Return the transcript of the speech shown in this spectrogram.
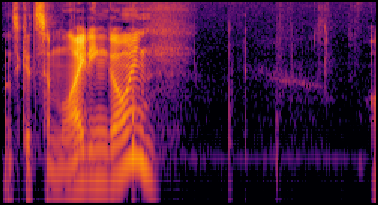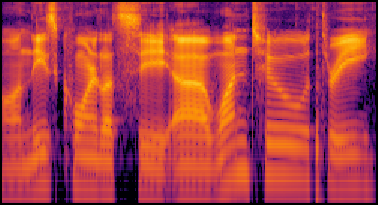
Let's get some lighting going. On these corners, let's see. Uh, one, two, three.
